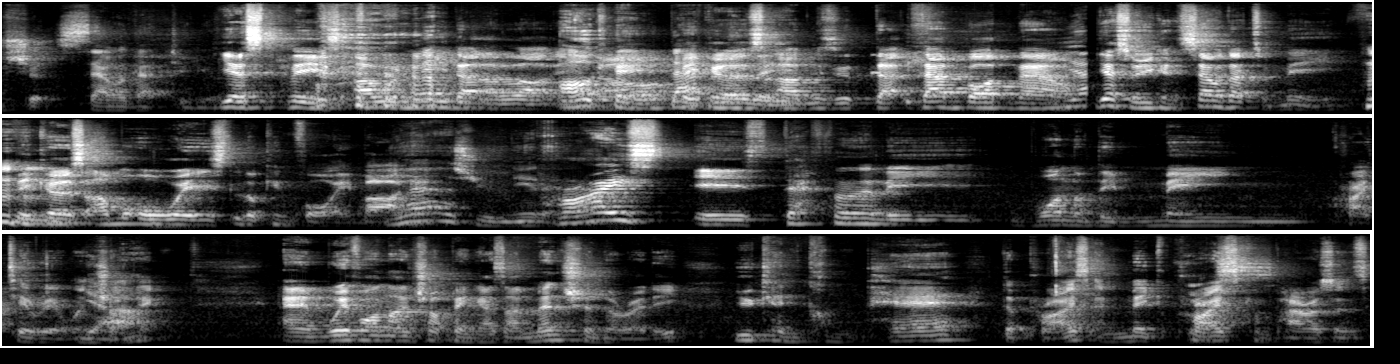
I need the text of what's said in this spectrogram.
should sell that to you. Yes, please. I would need that a lot. Okay, know, because um, that, that bought now. Yeah. Yeah. so you can sell that to me because I'm always looking for a bargain. Yes, you need it. Price is definitely one of the main criteria when Yeah. shopping. And with online shopping, as I mentioned already, you can compare the price and make price Yes. comparisons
